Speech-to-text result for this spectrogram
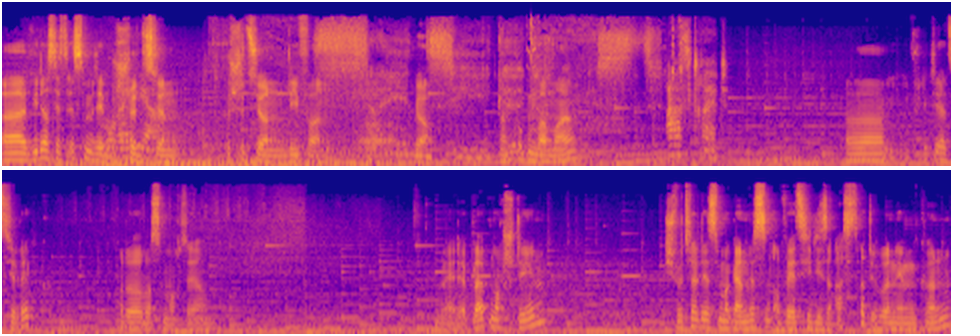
äh, wie das jetzt ist mit dem Beschützchen, Beschützchen liefern. Äh, ja, dann gucken wir mal. Astrid. Äh, fliegt er jetzt hier weg? Oder was macht er? Ne, der bleibt noch stehen. Ich würde halt jetzt mal gerne wissen, ob wir jetzt hier diese Astrid übernehmen können.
